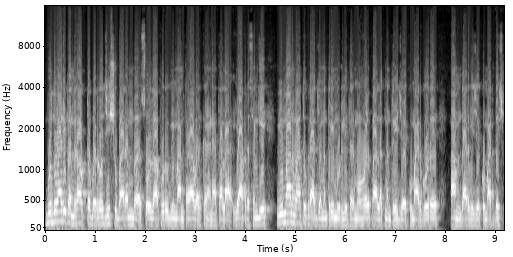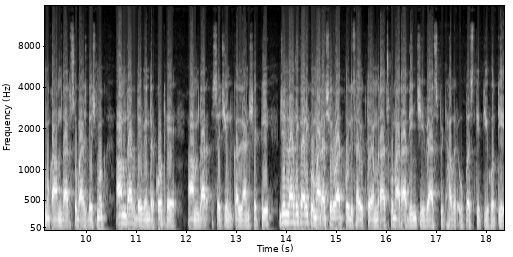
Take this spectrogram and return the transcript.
बुधवारी पंधरा ऑक्टोबर रोजी शुभारंभ सोलापूर विमानतळावर करण्यात आला. याप्रसंगी विमान वाहतूक राज्यमंत्री मुरलीधर मोहोळ पालकमंत्री जयकुमार गोरे आमदार विजयकुमार देशमुख आमदार सुभाष देशमुख आमदार देवेंद्र कोठे आमदार सचिन कल्याण शेट्टी जिल्हाधिकारी कुमार आशीर्वाद पोलीस आयुक्त एम राजकुमार आदींची व्यासपीठावर उपस्थिती होती.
